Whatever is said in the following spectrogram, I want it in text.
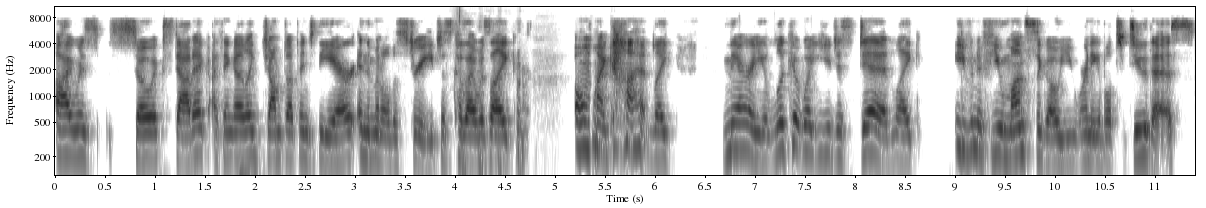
i was so ecstatic i think i like jumped up into the air in the middle of the street just because i was like oh my god like mary look at what you just did like even a few months ago you weren't able to do this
